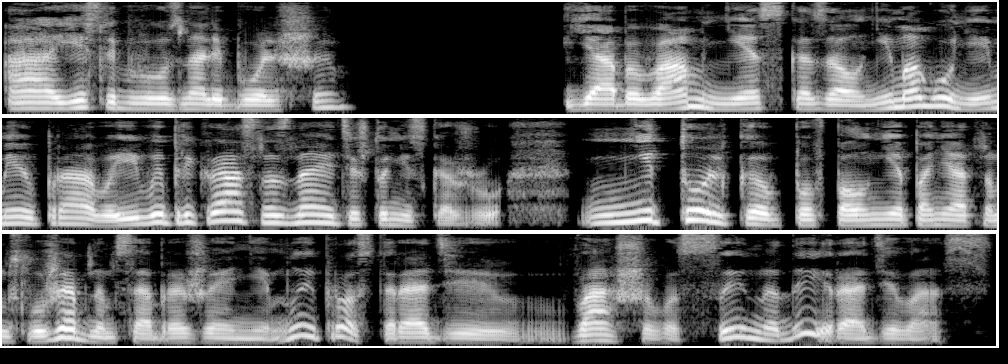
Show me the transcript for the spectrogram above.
«А если бы вы узнали больше?» «Я бы вам не сказал, не могу, не имею права, и вы прекрасно знаете, что не скажу. Не только по вполне понятным служебным соображениям, но и просто ради вашего сына, да и ради вас».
